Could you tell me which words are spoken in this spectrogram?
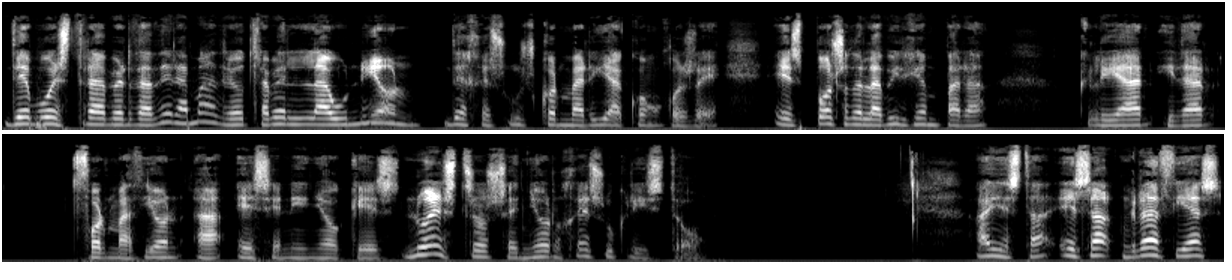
de vuestra verdadera madre. Otra vez la unión de Jesús con María, con José, esposo de la Virgen para criar y dar formación a ese niño que es nuestro Señor Jesucristo. Ahí está, esa gracias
